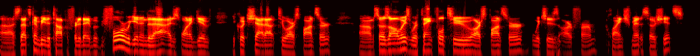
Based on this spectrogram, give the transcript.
Uh, so that's going to be the topic for today. But before we get into that, I just want to give a quick shout out to our sponsor, um, so as always, we're thankful to our sponsor, which is our firm, Kleinschmidt Associates,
